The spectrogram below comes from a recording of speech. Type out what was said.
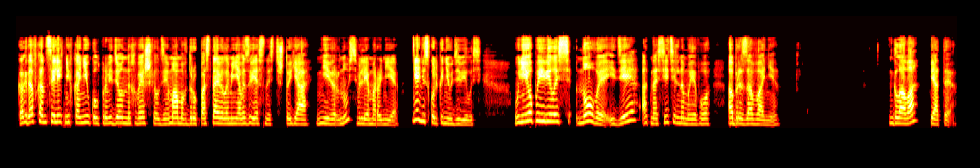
Когда в конце летних каникул, проведенных в Эшфилде, мама вдруг поставила меня в известность, что я не вернусь в Ле-Маронье, я нисколько не удивилась. У нее появилась новая идея относительно моего образования. Глава пятая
